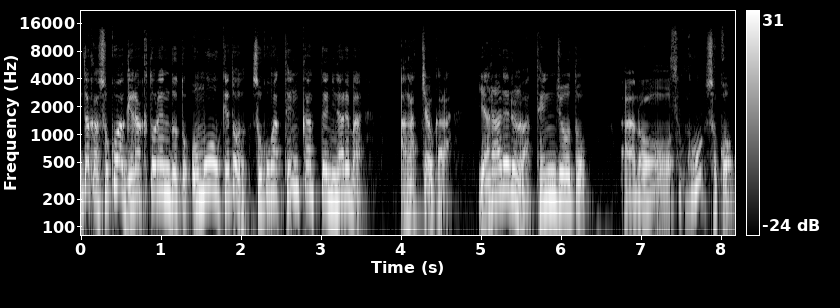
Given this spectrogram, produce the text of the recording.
だからそこは下落トレンドと思うけど、そこが転換点になれば上がっちゃうから、やられるのは天井と、あの、そこ？そこ。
